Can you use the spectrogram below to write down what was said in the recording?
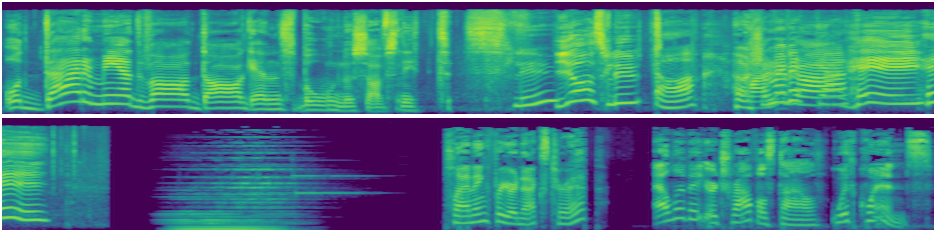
Och därmed var dagens bonusavsnitt Slut. ja, slut. Ja, hörs om en vecka. Hej! Hej! Planning for your next trip? Elevate your travel style with Quince.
